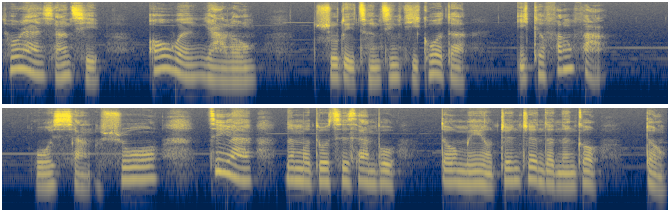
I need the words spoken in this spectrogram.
突然想起欧文亚隆书里曾经提过的一个方法。我想说，既然那么多次散步都没有真正的能够懂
